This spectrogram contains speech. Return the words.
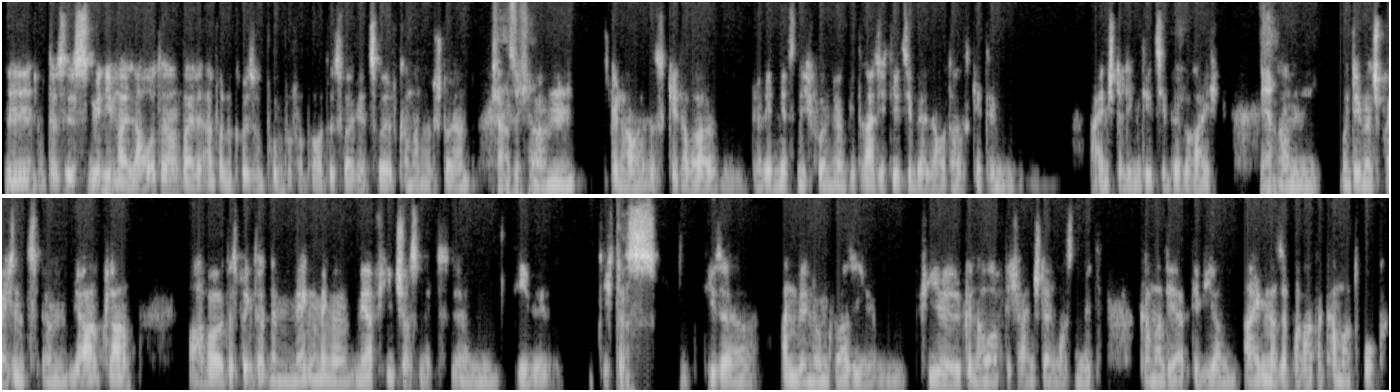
Mm, das ist minimal lauter, weil einfach eine größere Pumpe verbaut ist, weil wir zwölf kann man ansteuern. Klar, sicher. Ähm, genau, es geht aber, wir reden jetzt nicht von irgendwie 30 Dezibel lauter, es geht im einstelligen Dezibelbereich. Ja. Ähm, und dementsprechend, ähm, ja, klar. Aber das bringt halt eine Menge, Menge mehr Features mit, ähm, die dich das, diese Anwendung quasi viel genauer auf dich einstellen lassen mit kann man deaktivieren, eigener separater Kammerdruck,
